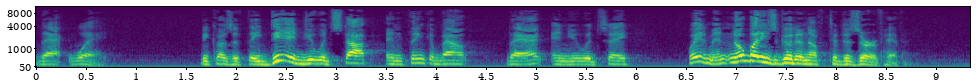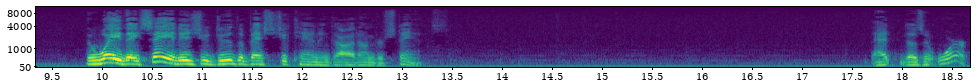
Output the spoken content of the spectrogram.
that way because if they did, you would stop and think about that and you would say, wait a minute, nobody's good enough to deserve heaven. The way they say it is you do the best you can and God understands. That doesn't work.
